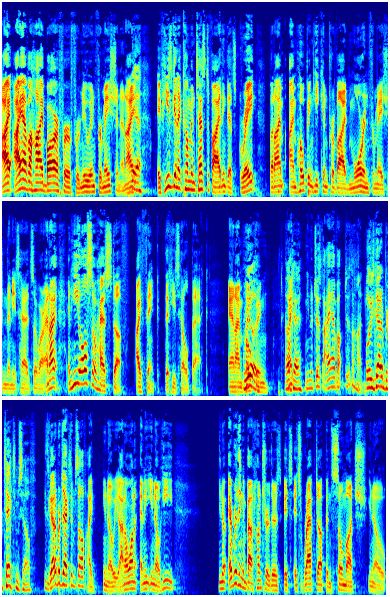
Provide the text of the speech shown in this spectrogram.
I, I have a high bar for for new information, and I. Yeah. If he's going to come and testify, I think that's great. But I'm I'm hoping he can provide more information than he's had so far. And I and he also has stuff I think that he's held back. And I'm Really? hoping. I- Okay. you know, just I have a, just a hunch. Well, he's got to protect himself. He's got to protect himself. I, you know, I don't want any. You know, he, you know, everything about Hunter. There's it's it's wrapped up in so much. You know,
